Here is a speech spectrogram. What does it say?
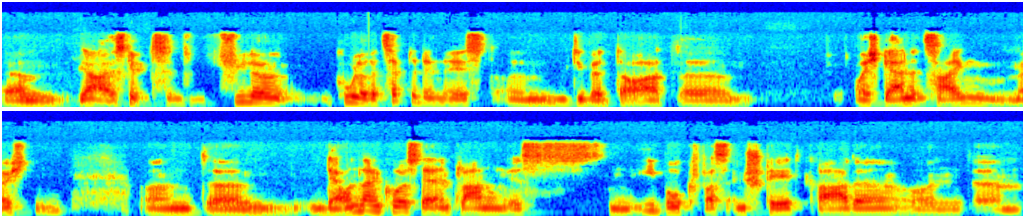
Ähm, ja, es gibt viele coole Rezepte demnächst, ähm, die wir dort äh, euch gerne zeigen möchten. Und ähm, der Online-Kurs, der in Planung ist, ein E-Book, was entsteht gerade und ähm,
